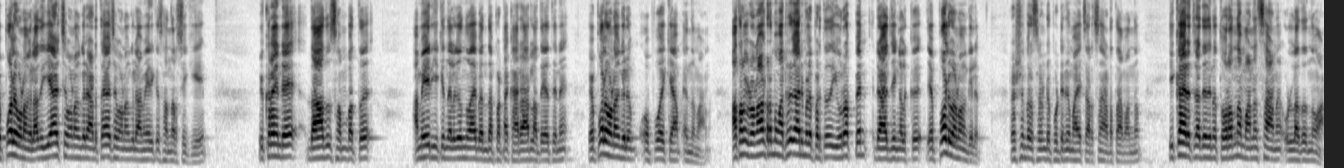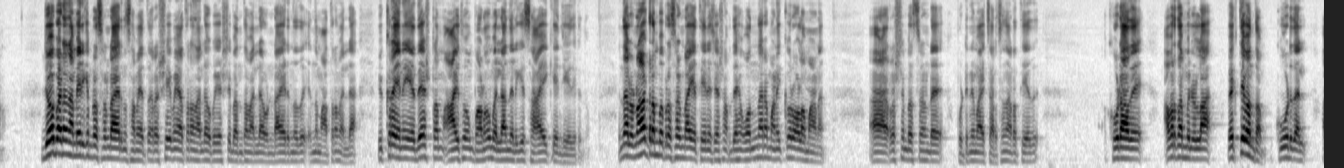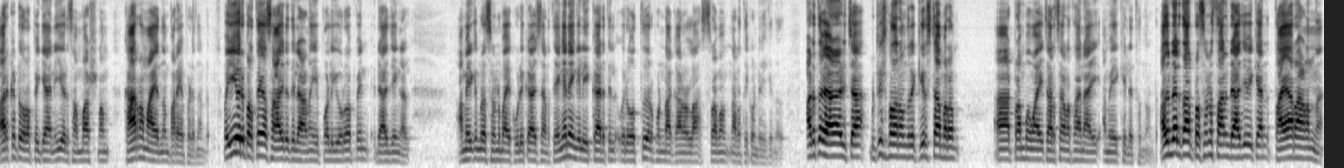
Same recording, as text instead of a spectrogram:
എപ്പോൾ വേണമെങ്കിലും അത് ഈ ആഴ്ച വേണമെങ്കിലും അടുത്ത ആഴ്ച വേണമെങ്കിലും അമേരിക്ക സന്ദർശിക്കുകയും യുക്രൈന്റെ ധാതു സമ്പത്ത് അമേരിക്കയ്ക്ക് നൽകുന്നതുമായി ബന്ധപ്പെട്ട കരാറിൽ അദ്ദേഹത്തിന് എപ്പോൾ വേണമെങ്കിലും ഒപ്പുവയ്ക്കാം എന്നുമാണ്. മാത്രമല്ല ഡൊണാൾഡ് ട്രംപ് മറ്റൊരു കാര്യം വെളിപ്പെടുത്തിയത് യൂറോപ്യൻ രാജ്യങ്ങൾക്ക് എപ്പോൾ വേണമെങ്കിലും റഷ്യൻ പ്രസിഡന്റ് പുടിനുമായി ചർച്ച നടത്താമെന്നും ഇക്കാര്യത്തിൽ അദ്ദേഹത്തിന് തുറന്ന മനസ്സാണ് ഉള്ളതെന്നുമാണ്. ജോ ബൈഡൻ അമേരിക്കൻ പ്രസിഡന്റായിരുന്ന സമയത്ത് റഷ്യയുമായി അത്ര നല്ല ഉഭയകക്ഷി ബന്ധമല്ല ഉണ്ടായിരുന്നത് എന്ന് മാത്രമല്ല യുക്രൈനെ യഥേഷ്ടം ആയുധവും പണവുമെല്ലാം നൽകി സഹായിക്കുകയും ചെയ്തിരുന്നു. എന്നാൽ ഡൊണാൾഡ് ട്രംപ് പ്രസിഡന്റായി എത്തിയതിന് ശേഷം അദ്ദേഹം ഒന്നര മണിക്കൂറോളമാണ് റഷ്യൻ പ്രസിഡന്റ് പുടിനുമായി ചർച്ച നടത്തിയത്. കൂടാതെ അവർ തമ്മിലുള്ള വ്യക്തിബന്ധം കൂടുതൽ അരക്കെട്ട് ഉറപ്പിക്കാൻ ഈ ഒരു സംഭാഷണം കാരണമായെന്നും പറയപ്പെടുന്നുണ്ട്. അപ്പോൾ ഈ ഒരു പ്രത്യേക സാഹചര്യത്തിലാണ് ഇപ്പോൾ യൂറോപ്യൻ രാജ്യങ്ങൾ അമേരിക്കൻ പ്രസിഡന്റുമായി കൂടിക്കാഴ്ച നടത്തി എങ്ങനെയെങ്കിലും ഇക്കാര്യത്തിൽ ഒരു ഒത്തുതീർപ്പുണ്ടാക്കാനുള്ള ശ്രമം നടത്തിക്കൊണ്ടിരിക്കുന്നത്. അടുത്ത വ്യാഴാഴ്ച ബ്രിട്ടീഷ് പ്രധാനമന്ത്രി കീർ സ്റ്റാമറും ട്രംപുമായി ചർച്ച നടത്താനായി അമേരിക്കയിൽ എത്തുന്നുണ്ട്. അതിന്റെ താൻ പ്രസിഡന്റ് സ്ഥാനം രാജിവെക്കാൻ തയ്യാറാണെന്ന്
